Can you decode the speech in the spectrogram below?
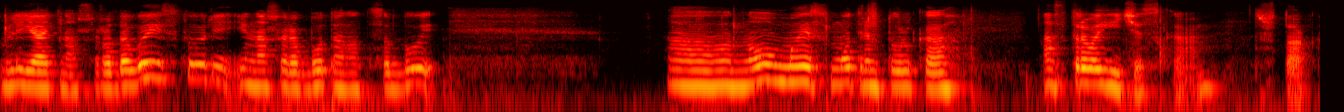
влиять наши родовые истории и наша работа над собой. Э, но мы смотрим только астрологическая. Так,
